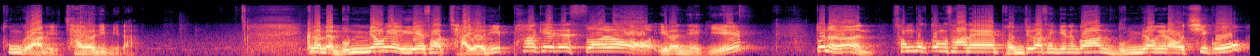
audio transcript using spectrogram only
동그라미, 자연입니다. 그러면 문명에 의해서 자연이 파괴됐어요. 이런 얘기. 또는 성북동 산에 번지가 생기는 건 문명이라고 치고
